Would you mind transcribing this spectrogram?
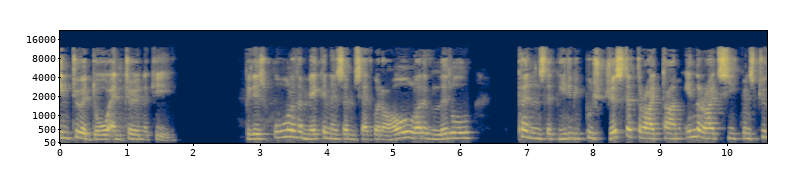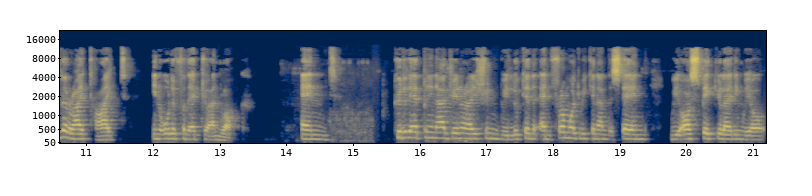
into a door and turn the key because all of the mechanisms have got a whole lot of little pins that need to be pushed just at the right time in the right sequence to the right height in order for that to unlock and could it happen in our generation we look at it and from what we can understand we are speculating we are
